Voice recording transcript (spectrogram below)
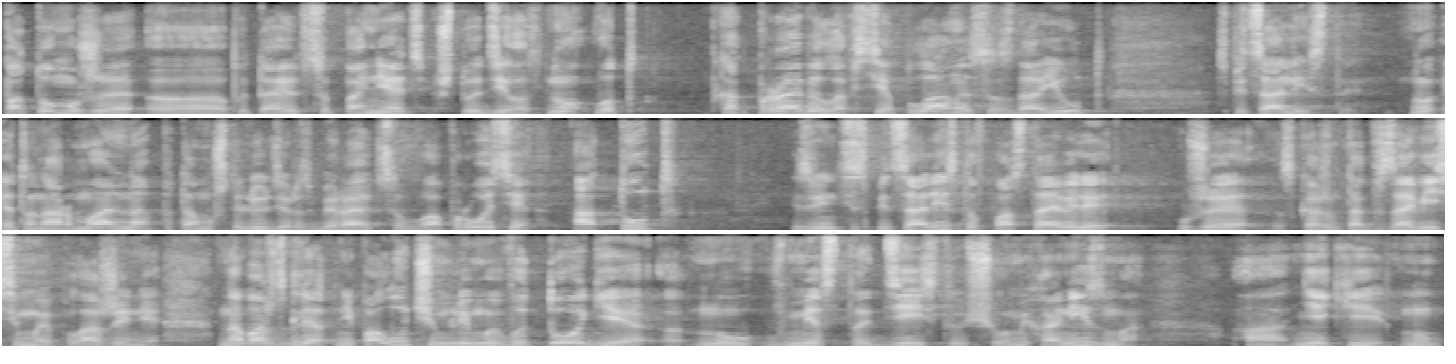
потом уже а, пытаются понять, что делать. Но вот, как правило, все планы создают специалисты. Ну, это нормально, потому что люди разбираются в вопросе. А тут, извините, специалистов поставили уже, скажем так, в зависимое положение. На ваш взгляд, не получим ли мы в итоге, э, ну, вместо действующего механизма, а, некий ну,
